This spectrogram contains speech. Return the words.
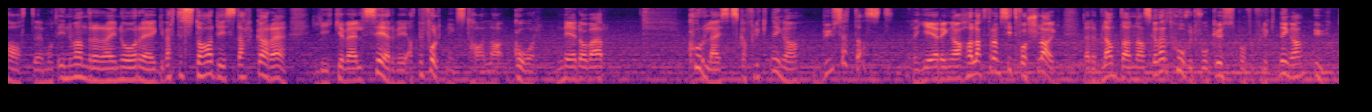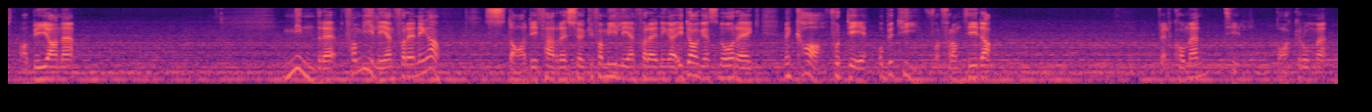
Hatet mot innvandrere i Norge blir stadig sterkere. Likevel ser vi at befolkningstallene går nedover. Hvordan skal flyktninger bosettes? Regjeringa har lagt fram sitt forslag, der det bl.a. skal være et hovedfokus på å få flyktninger ut av byene. Mindre familiegjenforeninger. Stadig færre søker familiegjenforeninger i dagens Norge, men hva får det å bety for framtida? Velkommen til Bakrommet.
